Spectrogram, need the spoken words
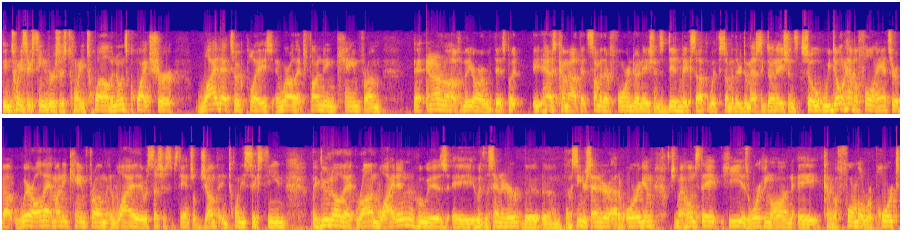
in 2016 versus 2012. And no one's quite sure why that took place and where all that funding came from. And I don't know how familiar you are with this, but it has come out that some of their foreign donations did mix up with some of their domestic donations. So we don't have a full answer about where all that money came from and why there was such a substantial jump in 2016. I do know that Ron Wyden, who is a who's the senator, the uh, senior senator out of Oregon, which is my home state, he is working on a kind of a formal report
